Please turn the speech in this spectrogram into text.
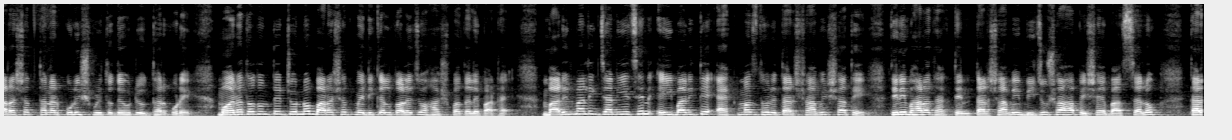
বারাসাত থানার পুলিশ মৃতদেহটি উদ্ধার করে ময়নাতদন্তের জন্য বারাসাত মেডিকেল কলেজ ও হাসপাতালে পাঠায়। বাড়ির মালিক জানিয়েছেন এই বাড়িতে এক মাস ধরে তার স্বামীর সাথে তিনি ভাড়া থাকতেন। তার স্বামী বিজু সাহা পেশায় বাস চালক। তার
